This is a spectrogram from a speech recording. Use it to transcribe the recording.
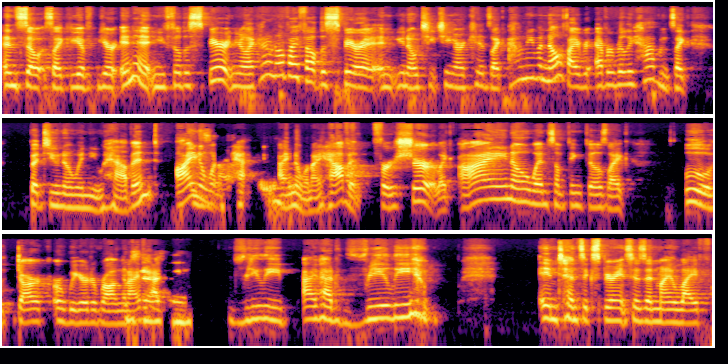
And so it's like you have, you're in it and you feel the spirit and you're like, I don't know if I felt the spirit. And, you know, teaching our kids, like, I don't even know if I ever really have. And it's like, but do you know when you haven't? I know exactly. when I ha- I know when I haven't for sure. Like I know when something feels like, ooh, dark or weird or wrong. And exactly. I've had really, I've had really intense experiences in my life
